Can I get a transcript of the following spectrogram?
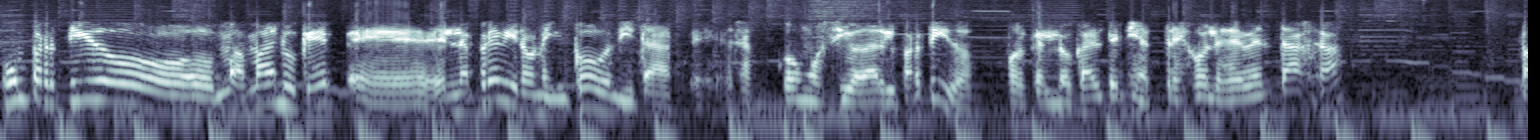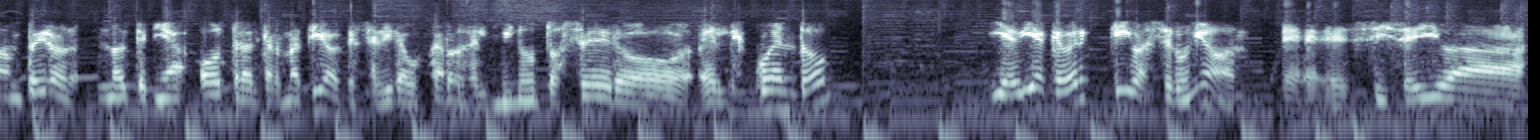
Un partido, Ma- Manu, que eh, en la previa era una incógnita, eh, o sea, cómo se iba a dar el partido, porque el local tenía tres goles de ventaja, Pampero no tenía otra alternativa que salir a buscar desde el minuto cero el descuento, y había que ver qué iba a hacer Unión, eh, si se iba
